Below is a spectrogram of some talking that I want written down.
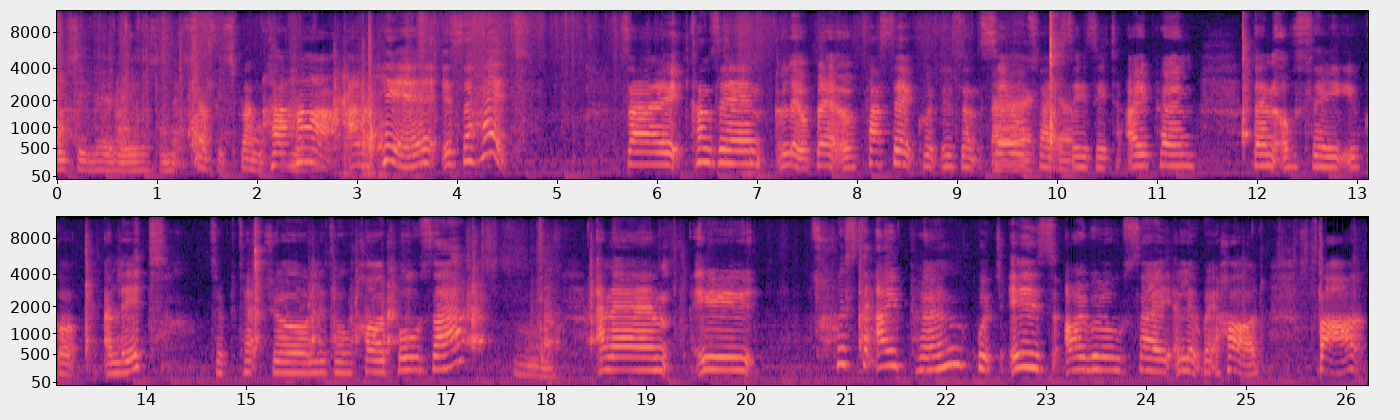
easy, really, isn't it? Self-explanatory. Haha, and here is the head. So it comes in a little bit of plastic which isn't sealed so it's yeah. easy to open. Then obviously you've got a lid to protect your little hard balls there. Hmm. And then you twist it open, which is, I will say, a little bit hard. But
